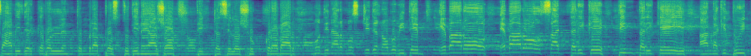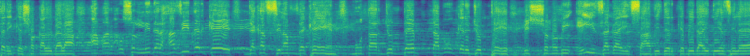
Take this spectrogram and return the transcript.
সাহাবীদেরকে বললেন, তোমরা প্রস্তুতি নিয়ে আসো। দিনটা ছিল শুক্রবার। মদিনার মসজিদে নববীতে এবারও এবারও চার তারিখে তিন তারিখে, আর নাকি দুই তারিখে সকালবেলা আমার মুসল্লিদের হাজিদেরকে দেখাচ্ছিলাম, দেখেন, মোতার যুদ্ধে, তাবুকের যুদ্ধে বিশ্বনবী এই জায়গায় সাহাবিদেরকে বিদায় দিয়েছিলেন।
